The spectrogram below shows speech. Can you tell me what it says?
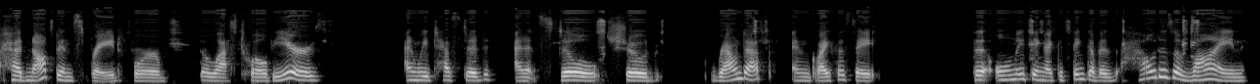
had not been sprayed for the last 12 years, and we tested and it still showed Roundup and glyphosate, the only thing I could think of is how does a vine,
